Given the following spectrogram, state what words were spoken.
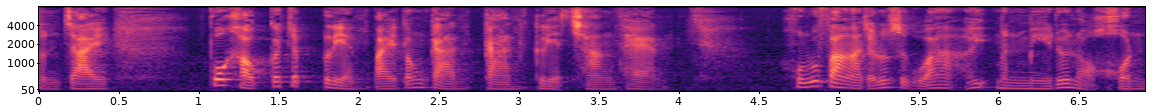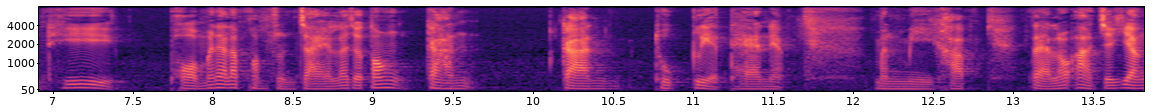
สนใจ พวกเขาก็จะเปลี่ยนไปต้องการการเกลียดชังแทน คุณผู้ฟังอาจจะรู้สึกว่าเฮ้ยมันมีด้วยเหรอคนที่พอไม่ได้รับความสนใจแล้วจะต้องการการถูกเกลียดแทนเนี่ยมันมีครับ แต่เราอาจจะยัง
